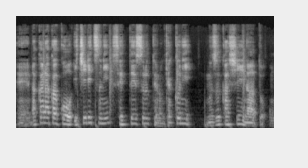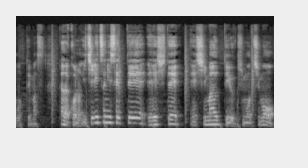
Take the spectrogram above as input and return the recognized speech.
えーなかなかこう一律に設定するっていうのは逆に難しいなと思ってます。ただこの一律に設定してしまうっていう気持ちも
